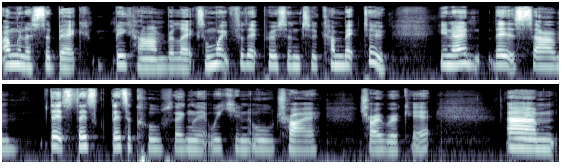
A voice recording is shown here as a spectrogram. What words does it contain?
I'm going to sit back, be calm, relax, and wait for that person to come back too. You know, that's um, that's that's that's a cool thing that we can all try try work at. Um,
